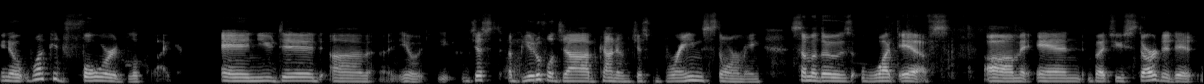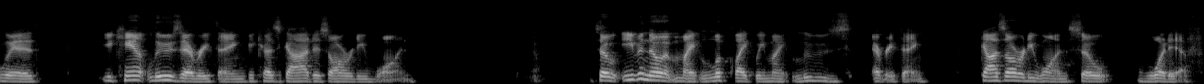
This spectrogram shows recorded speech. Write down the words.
you know what could forward look like and you did uh, you know just a beautiful job kind of just brainstorming some of those what ifs um, and but you started it with you can't lose everything because god has already won so even though it might look like we might lose everything, God's already won. So what if?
